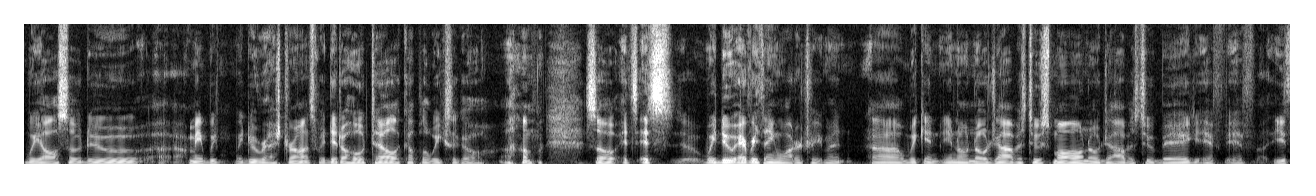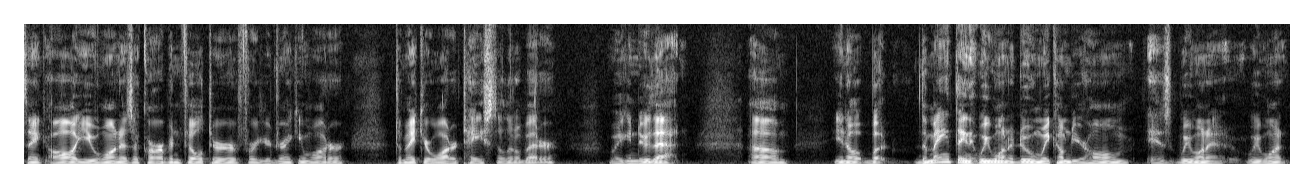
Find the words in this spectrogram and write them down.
We also do. Uh, I mean, we, we do restaurants. We did a hotel a couple of weeks ago. Um, so it's it's we do everything water treatment. Uh, we can you know no job is too small, no job is too big. If if you think all you want is a carbon filter for your drinking water to make your water taste a little better, we can do that. Um, you know, but the main thing that we want to do when we come to your home is we want to we want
